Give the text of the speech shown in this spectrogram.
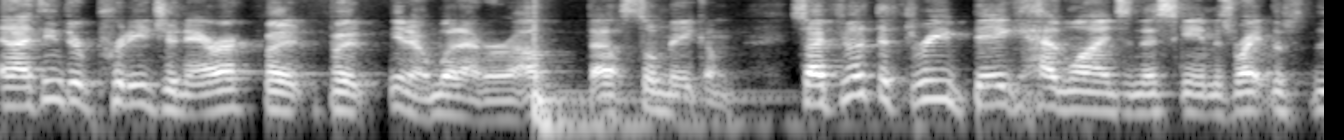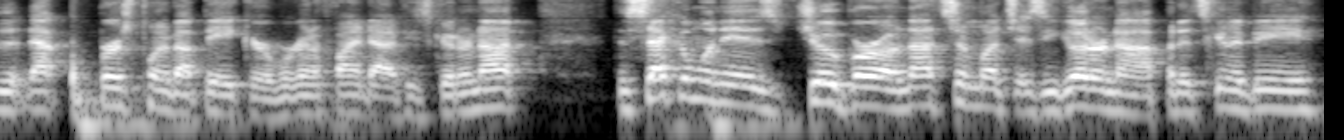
and I think they're pretty generic, but but you know whatever. I'll I'll still make them. So I feel like the three big headlines in this game is right. The, the, that first point about Baker, we're going to find out if he's good or not. The second one is Joe Burrow. Not so much is he good or not, but it's going to be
